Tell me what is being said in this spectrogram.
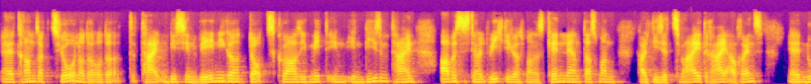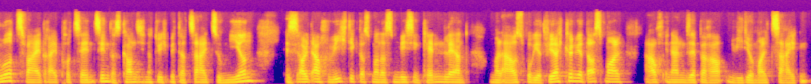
äh, Transaktion oder, oder teilt ein bisschen weniger Dots quasi mit in, in diesem Teil. Aber es ist halt wichtig, dass man das kennenlernt, dass man halt diese zwei, drei, auch wenn es äh, nur zwei, drei Prozent sind, das kann sich natürlich mit der Zeit summieren. Es ist halt auch wichtig, dass man das ein bisschen kennenlernt und mal ausprobiert. Vielleicht können wir das mal auch in einem separaten Video mal zeigen.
